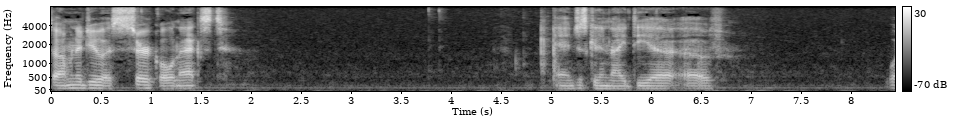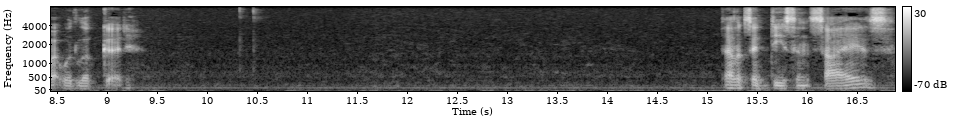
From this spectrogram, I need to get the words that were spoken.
So I'm going to do a circle next and just get an idea of what would look good. That looks a decent size.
